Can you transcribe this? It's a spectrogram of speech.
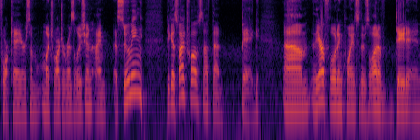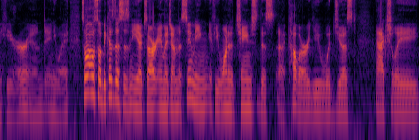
4K or some much larger resolution. I'm assuming because 512 is not that big. Um, they are floating points, so there's a lot of data in here. And anyway, so also because this is an EXR image, I'm assuming if you wanted to change this uh, color, you would just actually,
